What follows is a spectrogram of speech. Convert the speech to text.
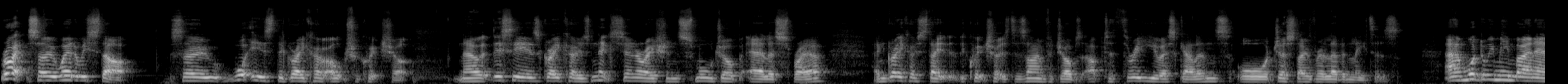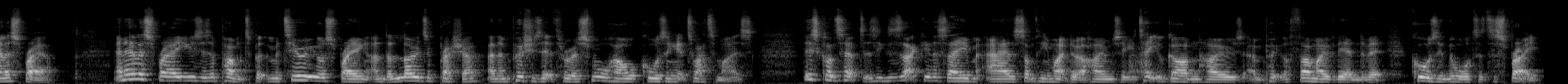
Right, so where do we start? So what is the Graco Ultra Quick Shot? Now this is Graco's next generation small job airless sprayer and Graco state that the Quick Shot is designed for jobs up to 3 US gallons or just over 11 litres. And what do we mean by an airless sprayer? An airless sprayer uses a pump to put the material you're spraying under loads of pressure and then pushes it through a small hole causing it to atomise. This concept is exactly the same as something you might do at home, so you take your garden hose and put your thumb over the end of it, causing the water to spray.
